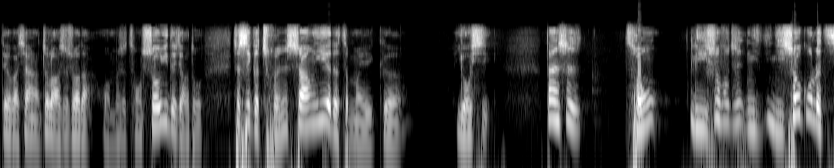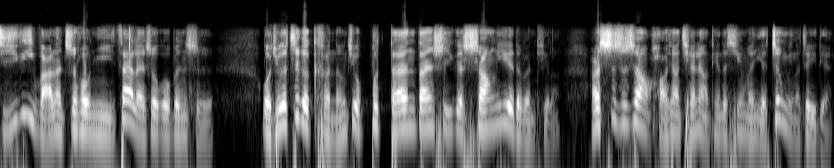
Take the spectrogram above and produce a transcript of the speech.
对吧？像周老师说的，我们是从收益的角度，这是一个纯商业的这么一个游戏。但是从李师傅这，你你收购了吉利完了之后，你再来收购奔驰，我觉得这个可能就不单单是一个商业的问题了，而事实上，好像前两天的新闻也证明了这一点。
